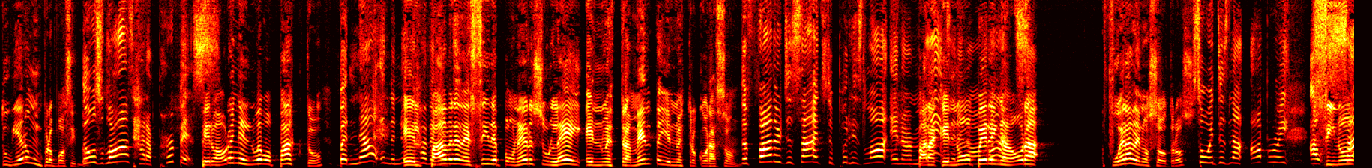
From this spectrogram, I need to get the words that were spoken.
tuvieron un propósito. Those laws had a purpose. Pero ahora en el nuevo pacto, but now in the new el covenant, Padre decide poner su ley en nuestra mente y en nuestro corazón the decides to put his law in our para que no operen ahora fuera de nosotros, so it does not operate sino of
